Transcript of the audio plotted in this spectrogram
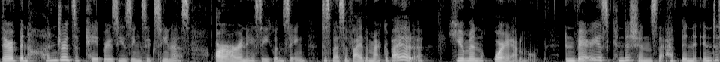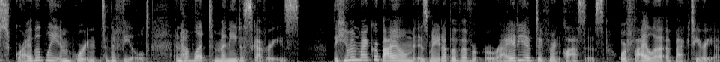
There have been hundreds of papers using 16S rRNA sequencing to specify the microbiota, human or animal, in various conditions that have been indescribably important to the field and have led to many discoveries. The human microbiome is made up of a variety of different classes, or phyla, of bacteria.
